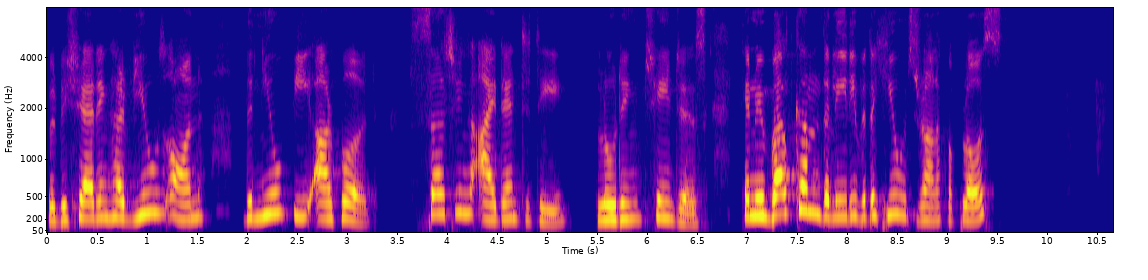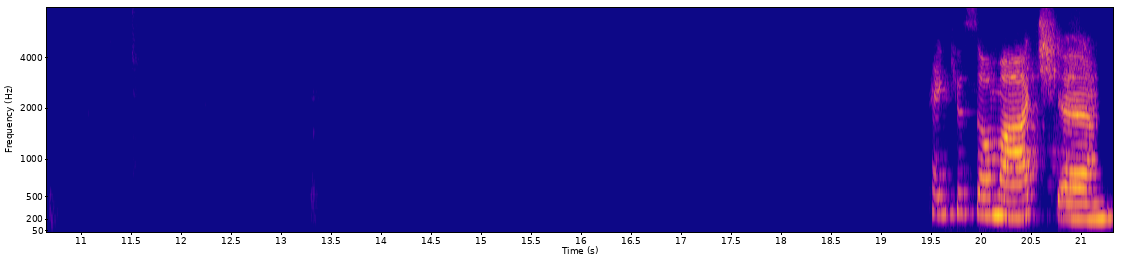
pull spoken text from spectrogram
will be sharing her views on the new PR world, searching identity, loading changes. Can we welcome the lady with a huge round of applause? Thank you so much. Um,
